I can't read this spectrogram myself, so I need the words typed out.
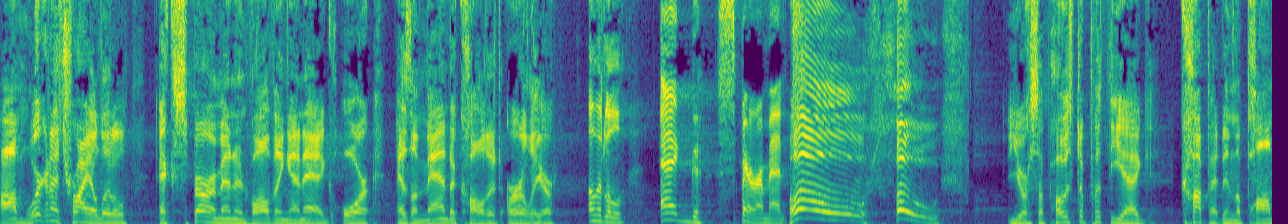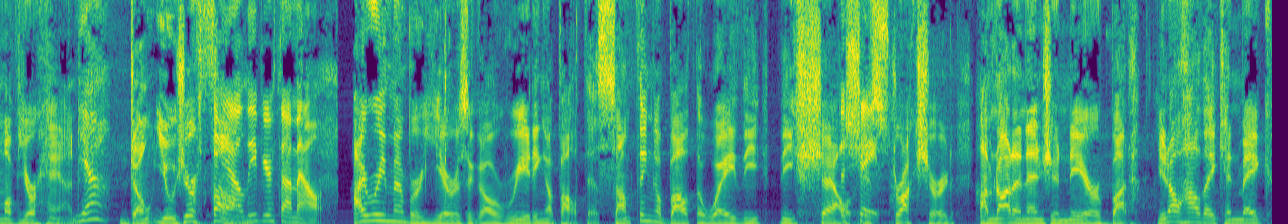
Um, we're going to try a little experiment involving an egg, or as Amanda called it earlier, a little egg experiment. Oh, oh! You're supposed to put the egg, cup it in the palm of your hand. Yeah. Don't use your thumb. Yeah, leave your thumb out. I remember years ago reading about this. Something about the way the, the shell The is structured. I'm not an engineer, but you know how they can make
